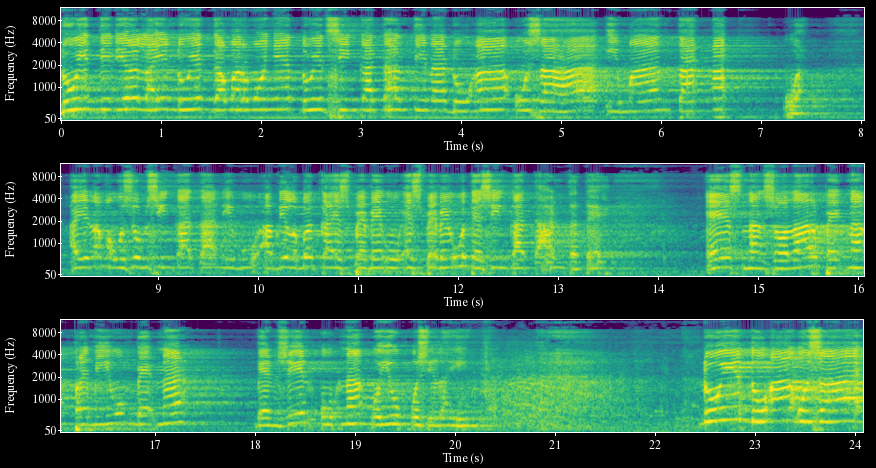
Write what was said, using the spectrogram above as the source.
duit di dia lain duit gambar monyet duit singkatan tina doa usaha iman taat. Wah ayeuna mah usum singkatan ibu. Abdi lebet ka SPBU SPBU teh singkatan teteh S na solar P na premium B na bensin U na uyup usilain. Duit doa usaha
